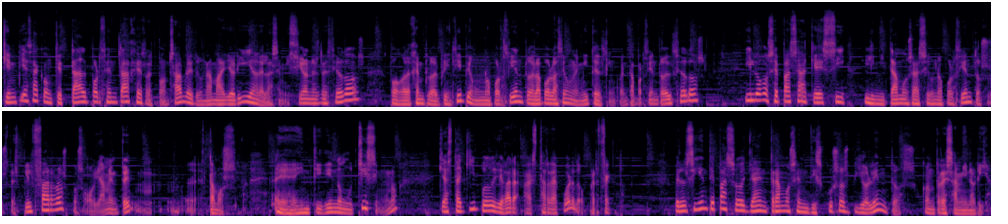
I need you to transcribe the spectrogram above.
que empieza con que tal porcentaje es responsable de una mayoría de las emisiones de CO2, pongo el ejemplo del principio, un 1% de la población emite el 50% del CO2, y luego se pasa a que si limitamos a ese 1% sus despilfarros, pues obviamente mm, estamos eh, incidiendo muchísimo, ¿no? Que hasta aquí puedo llegar a estar de acuerdo, perfecto. Pero el siguiente paso ya entramos en discursos violentos contra esa minoría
